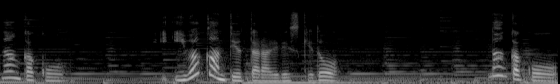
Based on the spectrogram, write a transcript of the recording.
なんかこう違和感って言ったらあれですけどなんかこ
